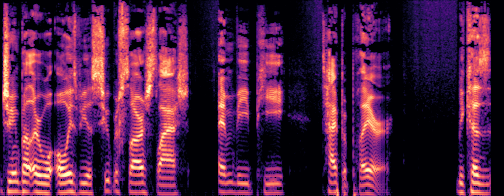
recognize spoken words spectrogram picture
Jimmy Butler will always be a superstar slash MVP type of player because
